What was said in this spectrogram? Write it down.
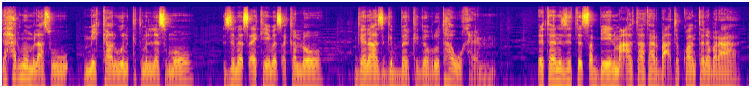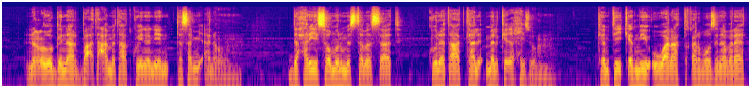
ድሕሪ ምምላሱ ሚካል እውን ክትምለስ እሞ ዝመጸ ከይመጸ ከሎ ገና ዝግበር ክገብሩ ተሃውኸም እተን ዝተጸበየን መዓልትታት ኣርባዕተ እኳ እንተነበራ ንዕኡ ግን ኣርባዕተ ዓመታት ኮይነን እየን ተሰሚዐኖም ድሕሪ ሰሙን ምስ ተመሰት ኩነታት ካልእ መልክዕ ሒዙም ከምቲ ቅድሚ እዋናት ትቐርቦ ዝነበረት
